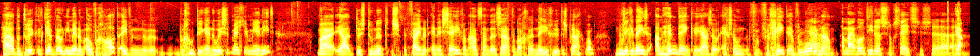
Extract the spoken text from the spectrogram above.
Hij had het druk. Ik heb het ook niet met hem over gehad. Even een uh, begroeting en hoe is het met je? Meer niet. Maar ja, dus toen het Feyenoord NEC van aanstaande zaterdag uh, eh, 9 uur te sprake kwam, moest ik ineens aan hem denken. Ja, zo, echt zo'n vergeten en verloren naam. Ah, maar hij woont hier dus nog steeds. Dus, ja.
